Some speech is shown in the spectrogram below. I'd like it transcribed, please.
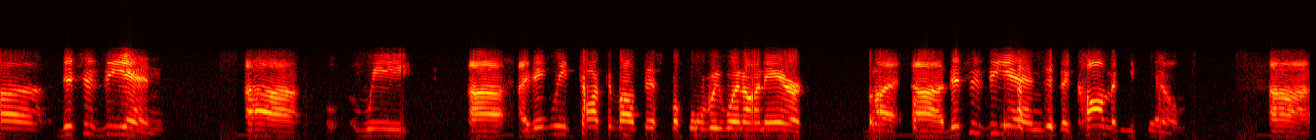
uh this is the end. Uh we uh I think we talked about this before we went on air, but uh this is the end, the comedy film. Uh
